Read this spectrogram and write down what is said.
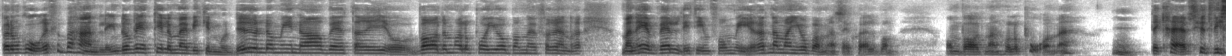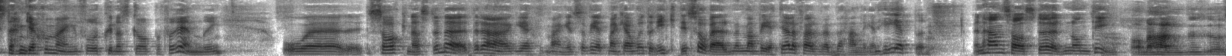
vad de går i för behandling. De vet till och med vilken modul de är inne och arbetar i och vad de håller på att jobba med att förändra. Man är väldigt informerad när man jobbar med sig själv om, om vad man håller på med. Det krävs ju ett visst engagemang för att kunna skapa förändring. Och eh, saknas den där, det där engagemanget så vet man kanske inte riktigt så väl men man vet i alla fall vad behandlingen heter. Men han sa stöd någonting. Ja, men han,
